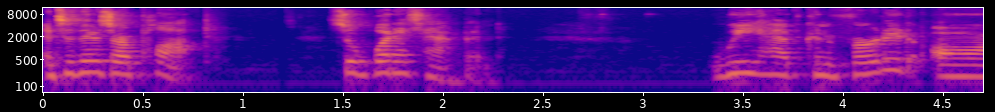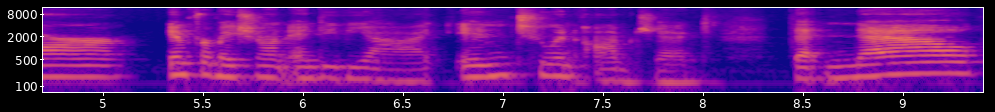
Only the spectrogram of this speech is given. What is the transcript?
and so there's our plot. So what has happened? We have converted our information on NDVI into an object that now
